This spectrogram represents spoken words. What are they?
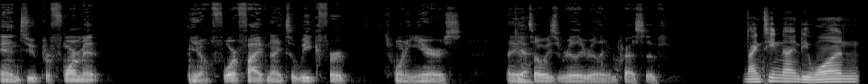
and to perform it you know four or five nights a week for 20 years I think Yeah. it's always really really impressive 1991.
